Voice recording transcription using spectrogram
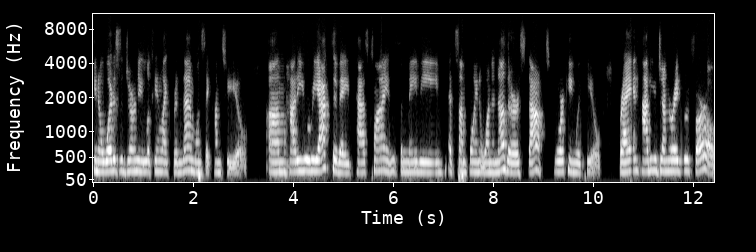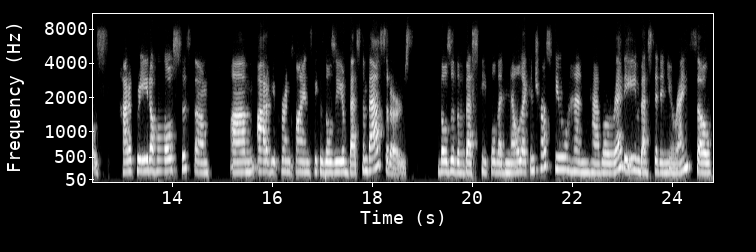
You know what is the journey looking like for them once they come to you? Um, how do you reactivate past clients and maybe at some point one another stopped working with you right how do you generate referrals how to create a whole system um, out of your current clients because those are your best ambassadors. Those are the best people that know, like, and trust you and have already invested in you, right? So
